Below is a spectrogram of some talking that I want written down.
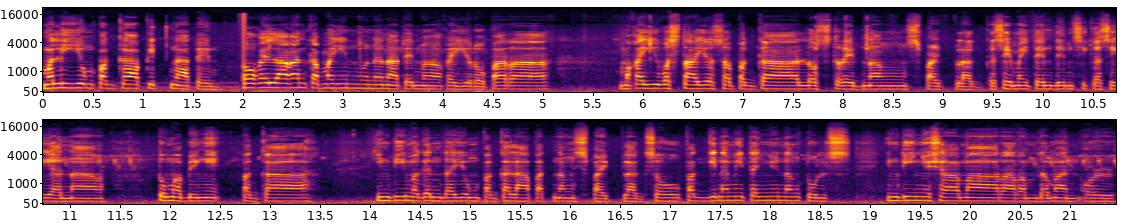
mali yung pagkapit natin. So, kailangan kamayin muna natin mga kahiro para makaiwas tayo sa pagka lost thread ng spark plug kasi may tendency kasi yan na tumabingi pagka hindi maganda yung pagkalapat ng spark plug so pag ginamitan nyo ng tools hindi nyo siya mararamdaman or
